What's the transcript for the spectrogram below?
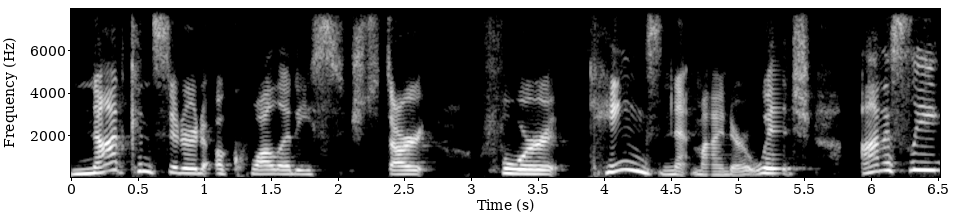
not considered a quality start for King's netminder, which honestly,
